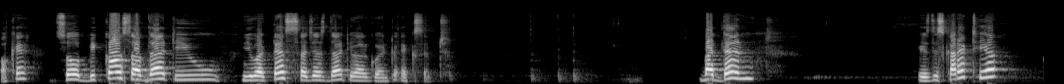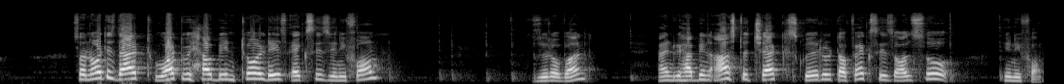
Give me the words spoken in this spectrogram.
Okay. So, because of that you your test suggests that you are going to accept. But then is this correct here? So, notice that what we have been told is x is uniform 0 1 and we have been asked to check square root of x is also uniform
